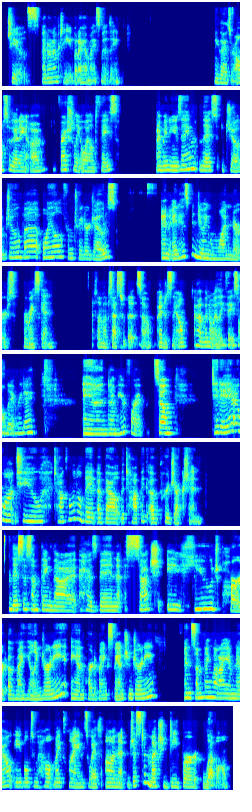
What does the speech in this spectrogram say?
Cheers. I don't have tea, but I have my smoothie. You guys are also getting a freshly oiled face. I've been using this jojoba oil from Trader Joe's, and it has been doing wonders for my skin. So I'm obsessed with it. So I just now have an oily face all day, every day, and I'm here for it. So Today, I want to talk a little bit about the topic of projection. This is something that has been such a huge part of my healing journey and part of my expansion journey, and something that I am now able to help my clients with on just a much deeper level.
